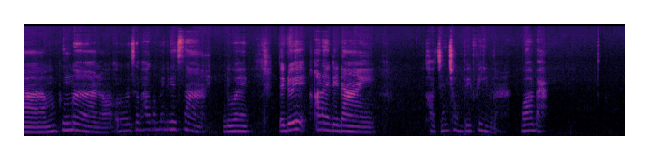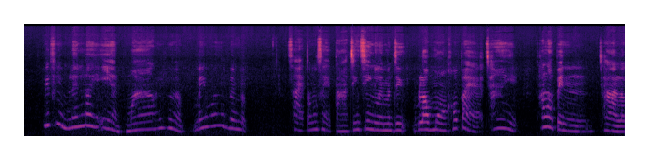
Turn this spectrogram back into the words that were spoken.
น้ำเพิ่งมาเนาะเออเสื้อผ้าก็ไม่ได้ใส่ด้วย แต่ด้วยอะไรใดๆ ขอชื่นชมพี่ฟิล์มนะว่าแบบพี่ฟิล์มเล่นละเอียดมากพี่แบบไม่ว่าจะเป็นแบบสายตรงสายตาจริง ๆ เลยมันจริงเรามองเข้าไปอะใช่ ถ้าเราเป็นชาเรา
